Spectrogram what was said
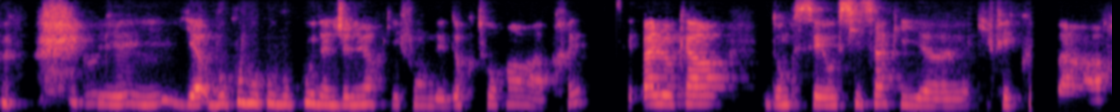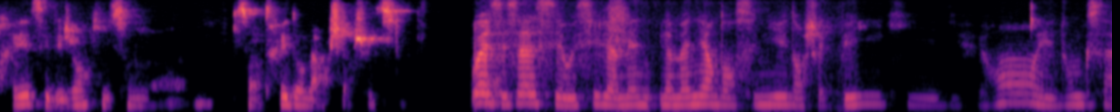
Il y a beaucoup, beaucoup, beaucoup d'ingénieurs qui font des doctorats après. C'est pas le cas, donc c'est aussi ça qui, euh, qui fait que bah, après, c'est des gens qui sont, qui sont très dans la recherche aussi. Ouais, c'est ça, c'est aussi la, la manière d'enseigner dans chaque pays qui est différent et donc ça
